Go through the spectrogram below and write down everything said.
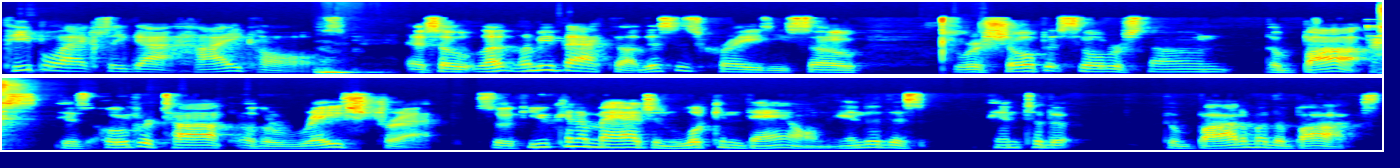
people actually got high calls. And so let, let me back up. This is crazy. So we're show up at Silverstone. The box is over top of a racetrack. So if you can imagine looking down into this into the the bottom of the box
